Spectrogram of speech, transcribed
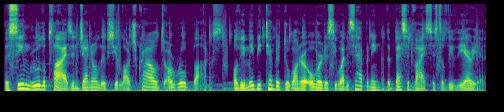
The same rule applies in general if you see large crowds or roadblocks. While you may be tempted to wander over to see what is happening, the best advice is to leave the area.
